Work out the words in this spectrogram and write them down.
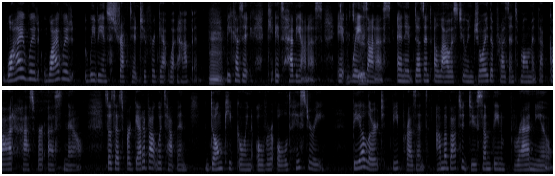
Why would why would we be instructed to forget what happened? Mm. Because it it's heavy on us. It That's weighs good. on us and it doesn't allow us to enjoy the present moment that God has for us now. So it says forget about what's happened. Don't keep going over old history. Be alert, be present. I'm about to do something brand new.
